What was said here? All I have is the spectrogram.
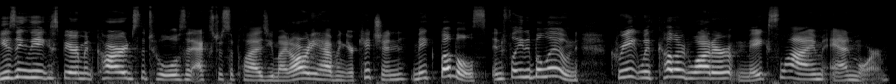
Using the experiment cards, the tools, and extra supplies you might already have in your kitchen, make bubbles, inflate a balloon, create with colored water, make slime, and more.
